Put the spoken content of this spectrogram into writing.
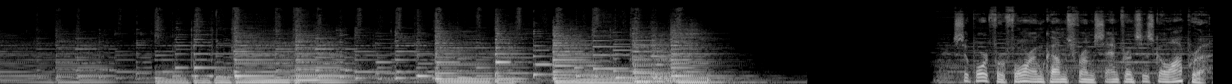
Support for Forum comes from San Francisco Opera.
